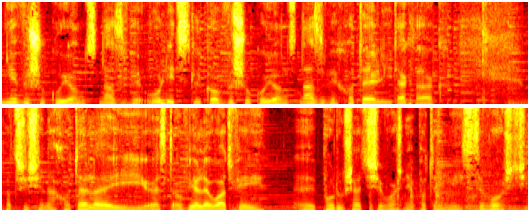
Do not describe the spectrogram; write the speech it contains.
nie wyszukując nazwy ulic, tylko wyszukując nazwy hoteli. Tak, tak patrzy się na hotele i jest o wiele łatwiej y, poruszać się właśnie po tej miejscowości.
